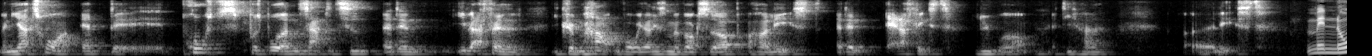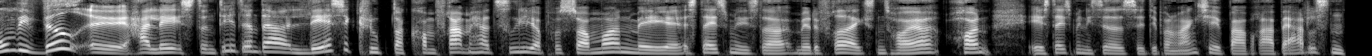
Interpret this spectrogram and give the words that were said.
men jeg tror, at øh, Proust på sporet af den samme tid, at den, i hvert fald i København, hvor jeg ligesom er vokset op og har læst, at den allerflest lyver om, at de har øh, læst. Men nogen vi ved øh, har læst den, det er den der læseklub, der kom frem her tidligere på sommeren med øh, statsminister Mette Frederiksens højre hånd, øh, statsministeriets øh, departementchef Barbara Bertelsen.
